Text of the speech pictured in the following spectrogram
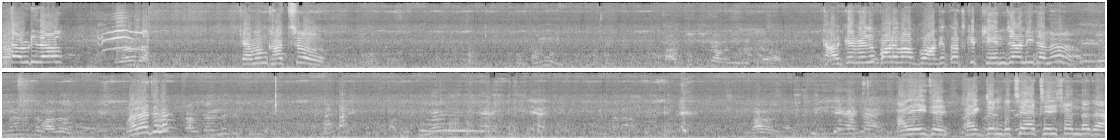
দাও রুটি দাও। কেমন খাচ্ছো? কেমন? কালকে কি খাবে মনে মেনু পরে ভাববো। আগে তো আজকে ট্রেন জার্নিটা না। মেনু ভালো আছে না কালকে এনেছি কি ভালো আর এই যে একজন বসে আছে, ঈশান দাদা।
